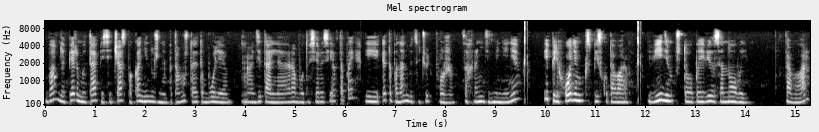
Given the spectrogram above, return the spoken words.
вам на первом этапе сейчас пока не нужны, потому что это более а, детальная работа в сервисе Автопay, и это понадобится чуть позже. Сохранить изменения и переходим к списку товаров. Видим, что появился новый товар,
